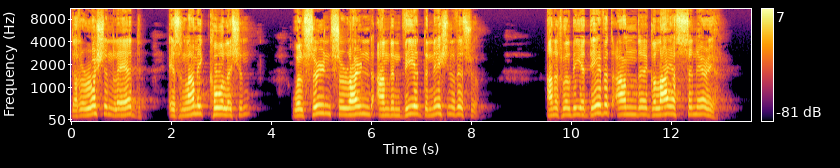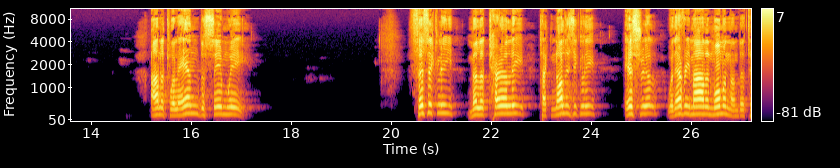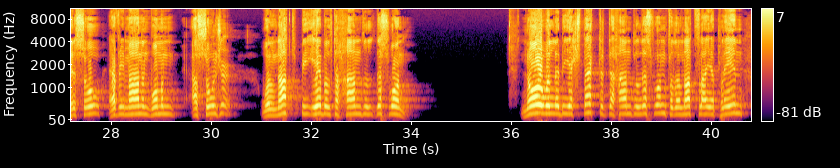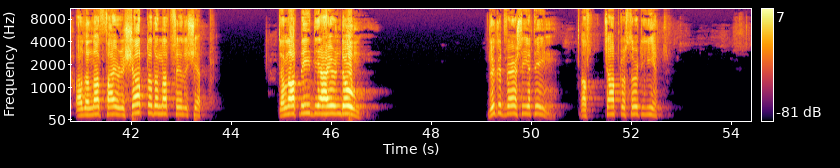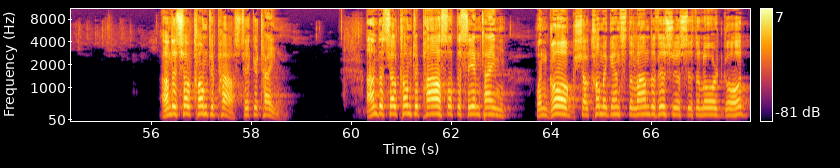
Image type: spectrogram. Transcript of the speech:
that a Russian led Islamic coalition will soon surround and invade the nation of Israel. And it will be a David and a Goliath scenario. And it will end the same way. Physically, militarily, technologically, Israel, with every man and woman, and it is so, every man and woman, a soldier, will not be able to handle this one. Nor will they be expected to handle this one, for they'll not fly a plane, or they'll not fire a shot, or they'll not sail a ship. They'll not need the Iron Dome. Look at verse 18 of chapter 38. And it shall come to pass, take your time. And it shall come to pass at the same time when Gog shall come against the land of Israel, says the Lord God,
